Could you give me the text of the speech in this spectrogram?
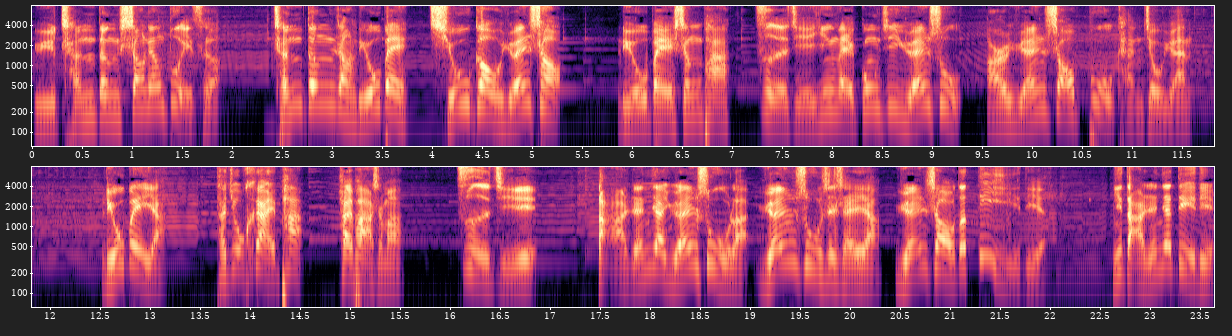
与陈登商量对策。陈登让刘备求告袁绍。刘备生怕自己因为攻击袁术而袁绍不肯救援，刘备呀，他就害怕，害怕什么？自己打人家袁术了。袁术是谁呀？袁绍的弟弟。你打人家弟弟，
